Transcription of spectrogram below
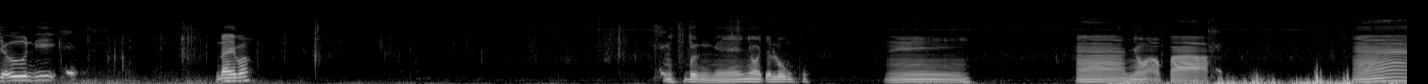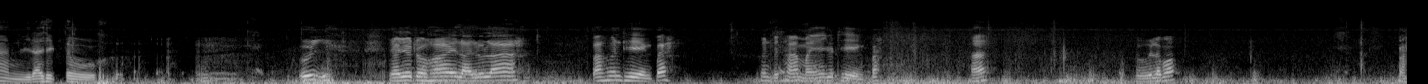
จะอื่นอีกได้ปะ นี่เบิ่งแม่ย่อจะลุงปุ๊นี่อ่าย่อเอาปลาอ่ามีได้ทิกตู่อุ้ยย่าโยตัวให้หลายลุล่าป้าเฮือนเถงปะเฮือนไปท่าไหมโยเถงปะฮะหือแล้วปะปะ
